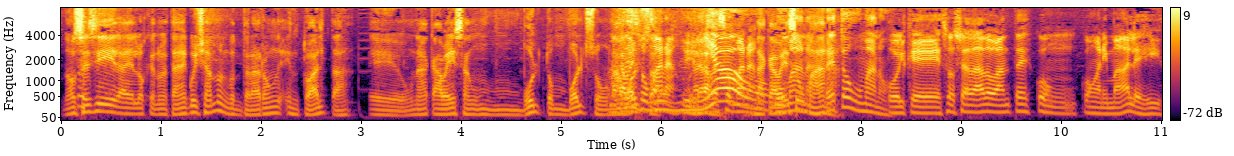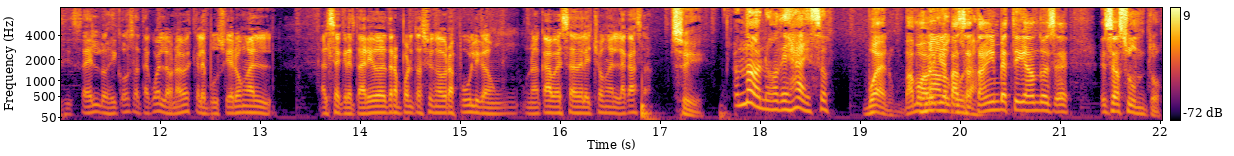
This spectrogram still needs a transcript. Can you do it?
No sé si la- los que nos están escuchando encontraron en Toalta eh, una cabeza, un bulto, un bolso, una, Una cabeza bolsa. humana. Sí, Una cabeza humana. Una cabeza humana. Restos humanos. Porque eso se ha dado antes con, con animales y cerdos y cosas. ¿Te acuerdas? Una vez que le pusieron al, al secretario de Transportación y Obras Públicas un- una cabeza de lechón en la casa. Sí. No, no, deja eso. Bueno, vamos a ver qué pasa. Están investigando ese, ese asunto.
